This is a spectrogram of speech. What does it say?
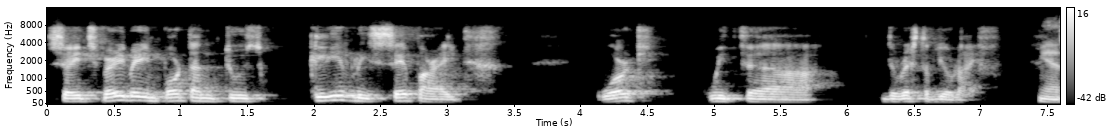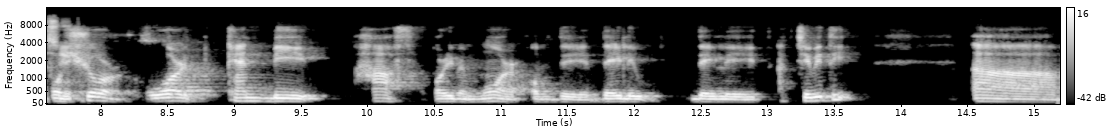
So it's very, very important to clearly separate work with uh, the rest of your life. Yeah. So For sure, work can be half or even more of the daily daily activity. Uh,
